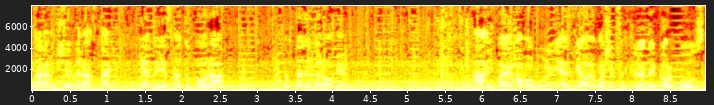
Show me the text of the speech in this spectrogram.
Staram się teraz tak, kiedy jest na to pora, to wtedy to robię. A i powiem wam ogólnie, zdjąłem właśnie przed chwilę ten korpus,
